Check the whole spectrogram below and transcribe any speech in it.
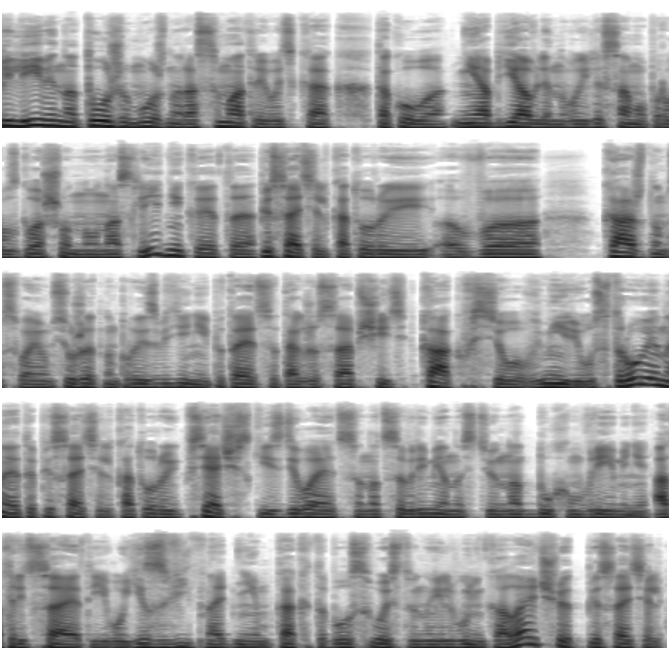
Пелевина тоже можно рассматривать как такого необъявленного или самопровозглашенного наследника. Это писатель, который в каждом своем сюжетном произведении пытается также сообщить, как все в мире устроено. Это писатель, который всячески издевается над современностью, над духом времени, отрицает его, язвит над ним, как это было свойственно и Льву Николаевичу. Это писатель,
